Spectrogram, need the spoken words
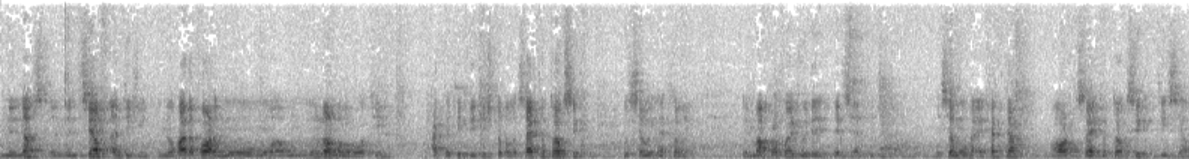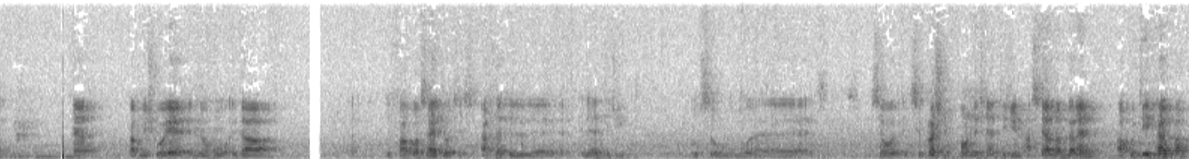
من النفس من ال self antigen إنه هذا فورا مو مو مو normal بروتين حتى تبدي تشتغل cytotoxic وتسوي لها killing ال macrophage with its antigen يسموها effector or cytotoxic T cell قبل شوية إنه إذا ال phagocytosis أخذت ال- ال antigen وسو- سوت expression for this antigen على ال cell membrane اكو T helper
